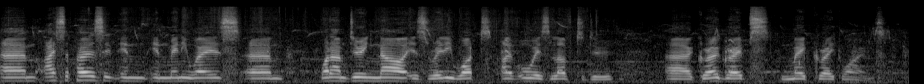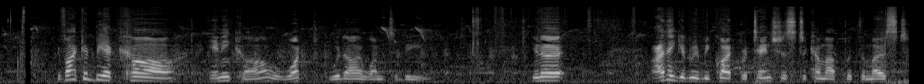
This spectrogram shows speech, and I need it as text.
um, I suppose in, in, in many ways, um, what I'm doing now is really what I've always loved to do, uh, grow grapes and make great wines. If I could be a car, any car, what would I want to be? You know, I think it would be quite pretentious to come up with the most,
